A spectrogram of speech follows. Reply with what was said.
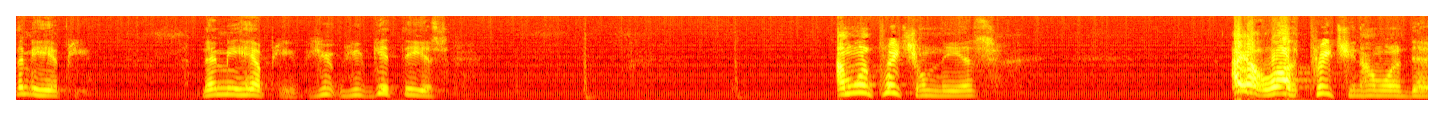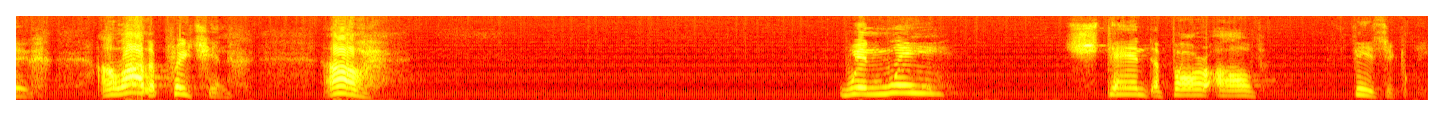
let me help you. Let me help you. You, you get this. I'm going to preach on this. I got a lot of preaching I want to do. A lot of preaching. Oh, when we stand afar off physically,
